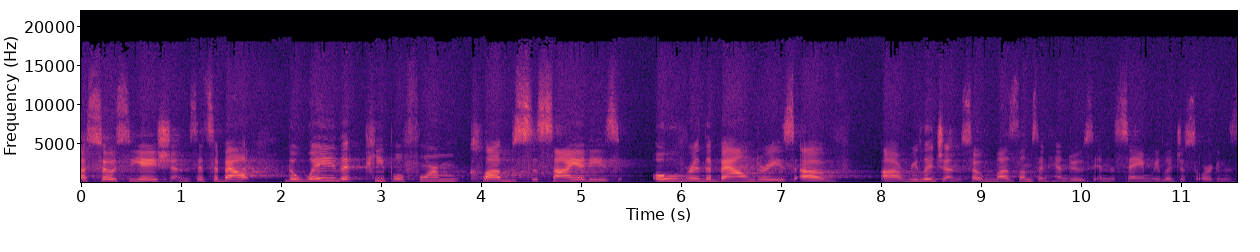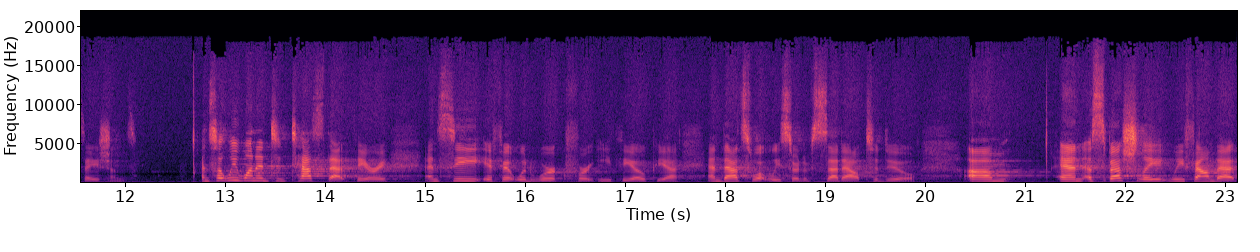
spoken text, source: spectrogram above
associations. It's about the way that people form clubs, societies over the boundaries of uh, religion, so Muslims and Hindus in the same religious organizations. And so we wanted to test that theory and see if it would work for Ethiopia, and that's what we sort of set out to do. Um, and especially, we found that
